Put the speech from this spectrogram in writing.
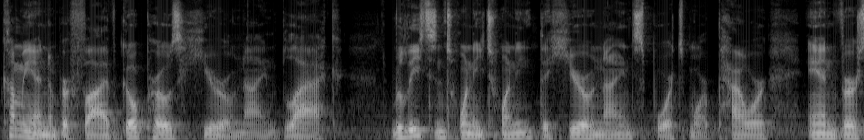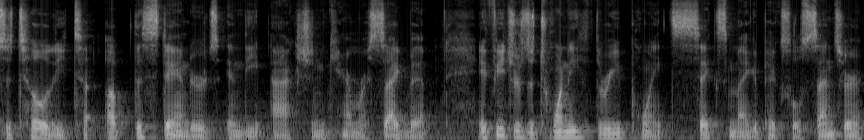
Coming at number 5, GoPro's Hero 9 Black. Released in 2020, the Hero 9 sports more power and versatility to up the standards in the action camera segment. It features a 23.6 megapixel sensor,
